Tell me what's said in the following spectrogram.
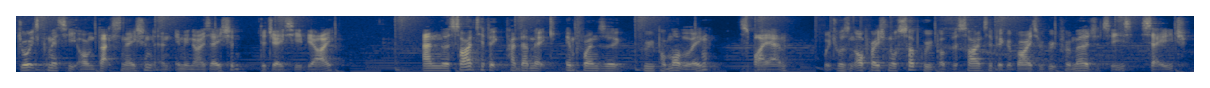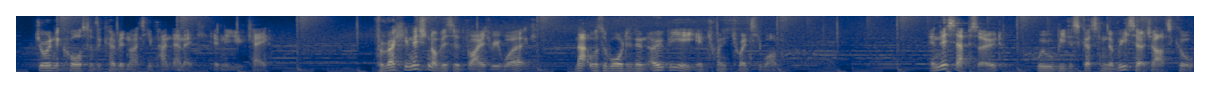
Joint Committee on Vaccination and Immunisation, the JCVI, and the Scientific Pandemic Influenza Group on Modelling, SPI-M, which was an operational subgroup of the Scientific Advisory Group for Emergencies, SAGE, during the course of the COVID 19 pandemic in the UK. For recognition of his advisory work, Matt was awarded an OBE in 2021. In this episode, we will be discussing the research article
